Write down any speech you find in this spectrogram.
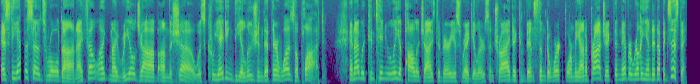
As the episodes rolled on, I felt like my real job on the show was creating the illusion that there was a plot. And I would continually apologize to various regulars and try to convince them to work for me on a project that never really ended up existing.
